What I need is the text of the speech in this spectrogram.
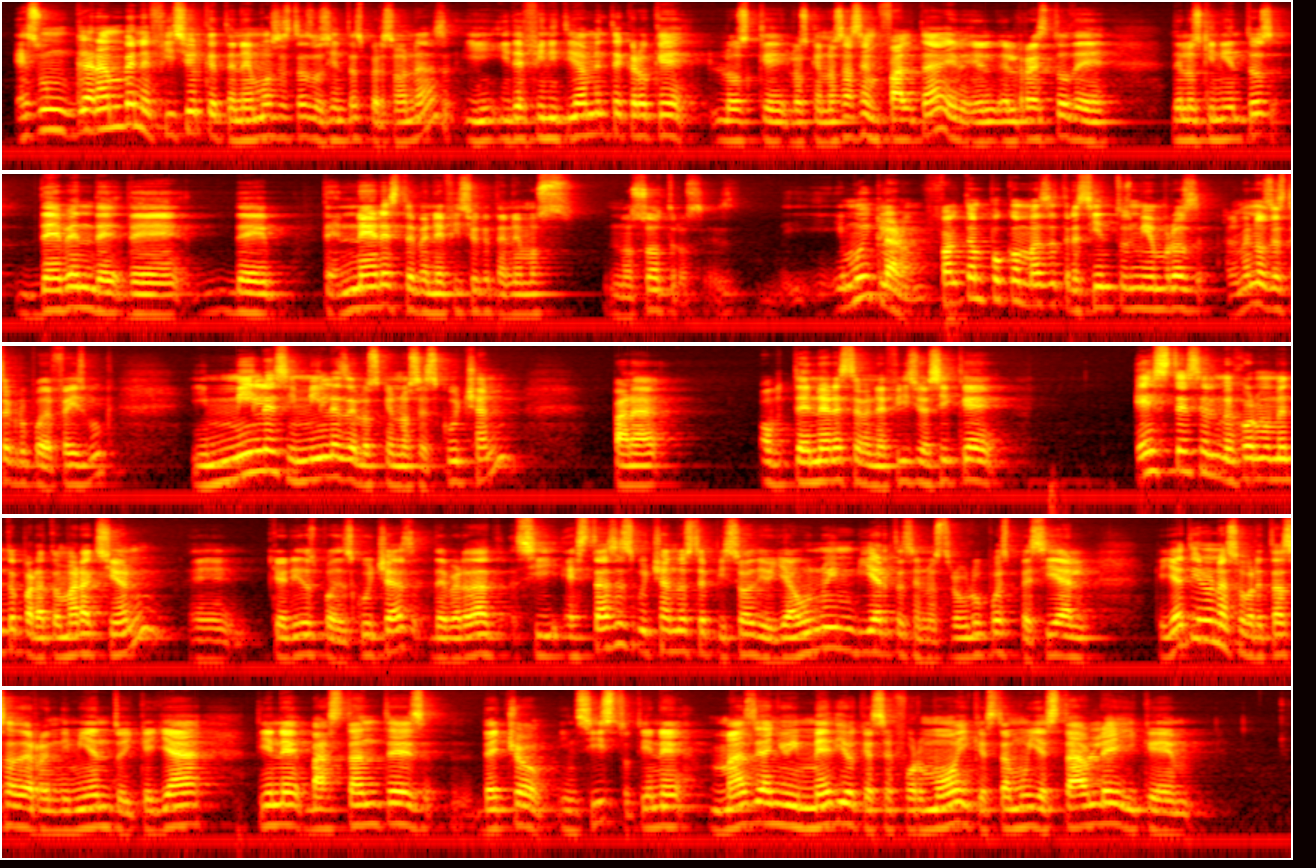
es un gran beneficio el que tenemos estas 200 personas y, definitivamente creo que los, que los que nos hacen falta, el, resto de, los 500, deben de, de, tener este beneficio que tenemos nosotros. Y muy claro, faltan poco más de 300 miembros, al menos de este grupo de Facebook, y miles y miles de los que nos escuchan para obtener este beneficio. Así que este es el mejor momento para tomar acción, eh, queridos podescuchas. De verdad, si estás escuchando este episodio y aún no inviertes en nuestro grupo especial, que ya tiene una sobretasa de rendimiento y que ya tiene bastantes, de hecho, insisto, tiene más de año y medio que se formó y que está muy estable y que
